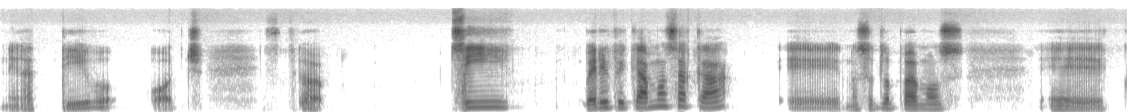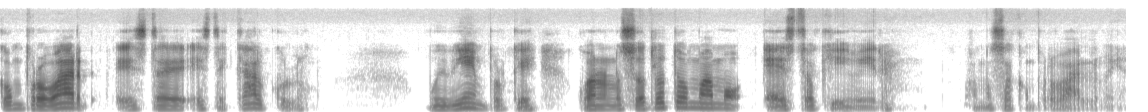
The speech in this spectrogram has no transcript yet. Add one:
Negativo 8. Si verificamos acá, eh, nosotros podemos eh, comprobar este, este cálculo. Muy bien, porque cuando nosotros tomamos esto aquí, mira, Vamos a comprobarlo, mira.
